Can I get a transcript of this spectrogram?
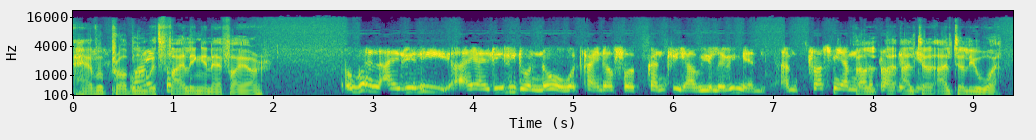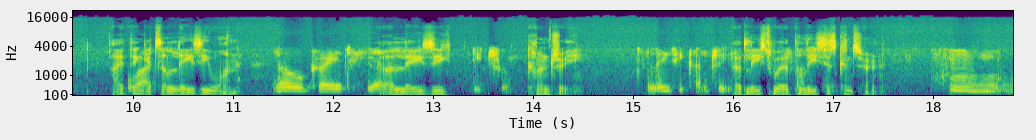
have a problem with filing an FIR? Well, I really, I, really don't know what kind of a country are you living in. Um, trust me, I'm not proud I'll, I'll, tell, I'll tell you what. I think What? it's a lazy one, Oh, great! Yeah, a lazy true. country, Lazy country. at least where police is concerned. Hmm.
